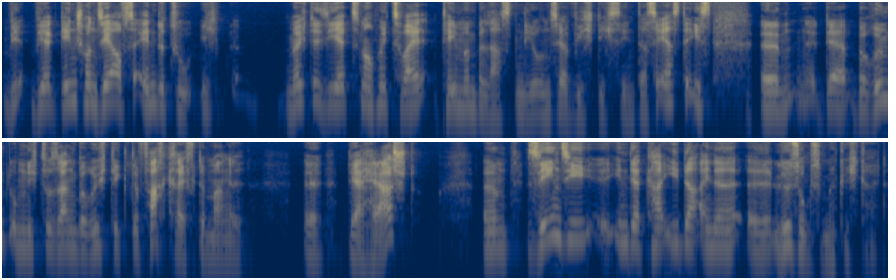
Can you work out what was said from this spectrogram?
wir, wir gehen schon sehr aufs Ende zu. Ich möchte Sie jetzt noch mit zwei Themen belasten, die uns sehr wichtig sind. Das erste ist ähm, der berühmt, um nicht zu sagen berüchtigte Fachkräftemangel, äh, der herrscht. Ähm, sehen Sie in der KI da eine äh, Lösungsmöglichkeit?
